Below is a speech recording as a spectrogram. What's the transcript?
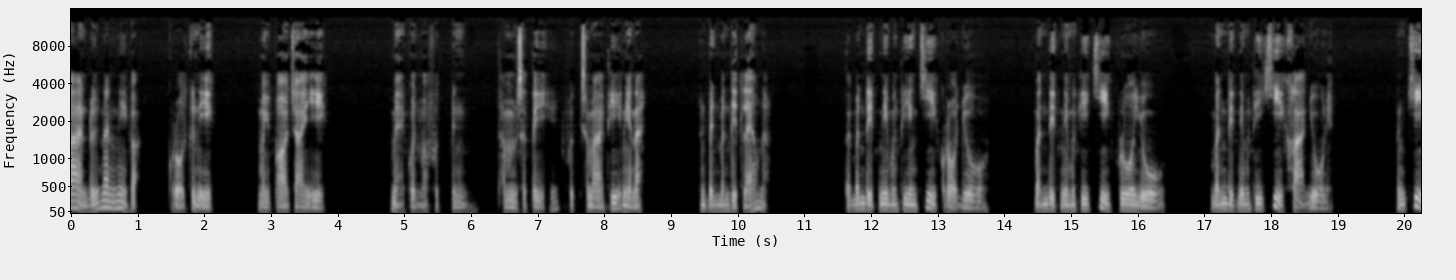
บ้านหรือนั่นนี่ก็โกรธขึ้นอีก ไม่พอใจอีก แม่คนมาฝึกเป็นทำสติฝึกสมาธิเนี่ยนะ มันเป็นบัณฑิตแล้วนะแต่บัณฑิตนี่บางทียังขี้โกรธอยู่ บัณฑิตนี่บางทีขี้กลัวอยู่ บัณฑิตเนี่ยบางทีขี้ขลาดอยู่เนี่ย มันขี้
